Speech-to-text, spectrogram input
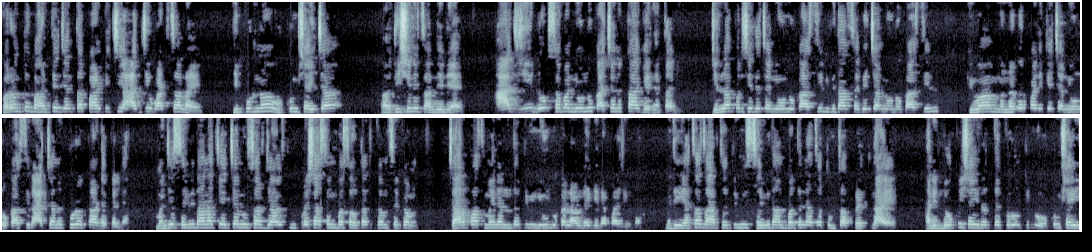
परंतु भारतीय जनता पार्टीची आज जी वाटचाल आहे ही पूर्ण हुकुमशाहीच्या दिशेने चाललेली आहे. आज ही लोकसभा निवडणूक अचानक का घेण्यात आली? जिल्हा परिषदेच्या निवडणुका असतील विधानसभेच्या निवडणुका असतील किंवा नगरपालिकेच्या निवडणुका असतील अचानक पुढे का ढकलल्या? म्हणजे संविधानाच्या याच्यानुसार ज्यावेळेस तुम्ही प्रशासन बसवतात कम से कम चार पाच महिन्यानंतर तुम्ही निवडणुका लावल्या गेल्या पाहिजे होत्या. म्हणजे याचाच अर्थ तुम्ही संविधान बदलण्याचा तुमचा प्रयत्न आहे. आणि लोकशाही रद्द करून तुम्ही हुकुमशाही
